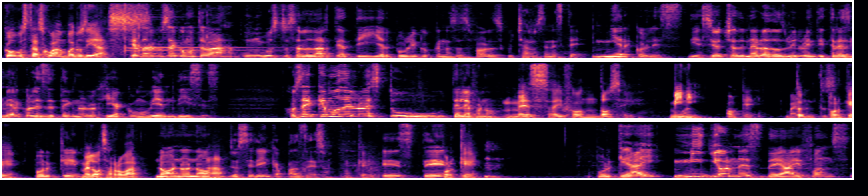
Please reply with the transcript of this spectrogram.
¿Cómo estás, Juan? Buenos días. ¿Qué tal, José? ¿Cómo te va? Un gusto saludarte a ti y al público que nos hace favor de escucharnos en este miércoles 18 de enero de 2023, miércoles de tecnología, como bien dices. José, ¿qué modelo es tu teléfono? Es iPhone 12 mini. Ok, bueno, entonces... ¿Por qué? Porque... ¿Me lo vas a robar? No, no, no, Ah. yo sería incapaz de eso. Este... ¿Por qué? Porque hay millones de iPhones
